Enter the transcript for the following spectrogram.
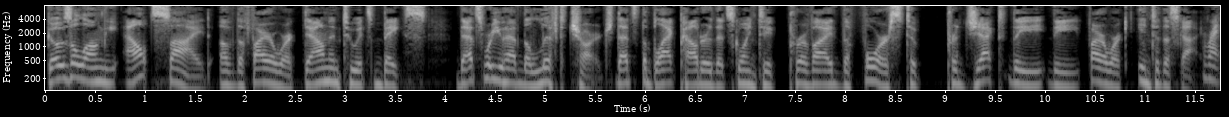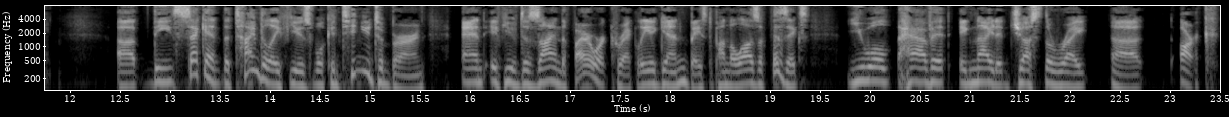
goes along the outside of the firework down into its base. That's where you have the lift charge. That's the black powder that's going to provide the force to project the, the firework into the sky. Right. Uh, the second, the time delay fuse will continue to burn, and if you've designed the firework correctly, again, based upon the laws of physics, you will have it ignite at just the right, uh, arc,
